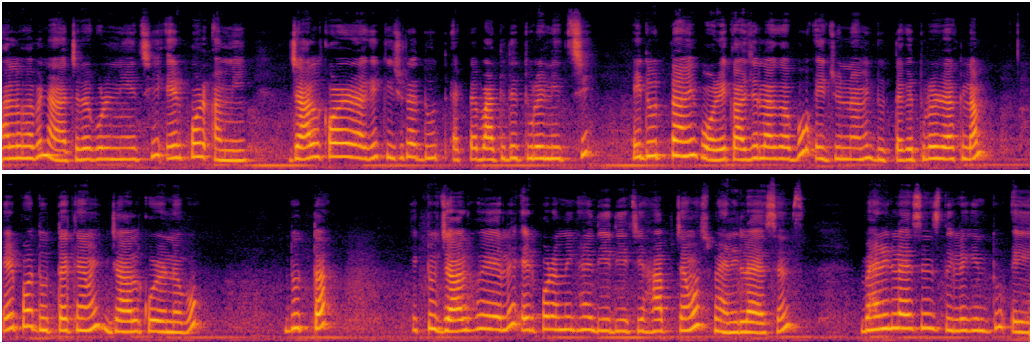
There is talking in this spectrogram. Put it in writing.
ভালোভাবে নাড়াচাড়া করে নিয়েছি। এরপর আমি জাল করার আগে কিছুটা দুধ একটা বাটিতে তুলে নিচ্ছি। এই দুধটা আমি পরে কাজে লাগাবো, এই জন্য আমি দুধটাকে তুলে রাখলাম। এরপর দুধটাকে আমি জাল করে নেব। দুধটা একটু জাল হয়ে এলে এরপর আমি এখানে দিয়ে দিয়েছি হাফ চামচ ভ্যানিলা এসেন্স। ভ্যানিলা এসেন্স দিলে কিন্তু এই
